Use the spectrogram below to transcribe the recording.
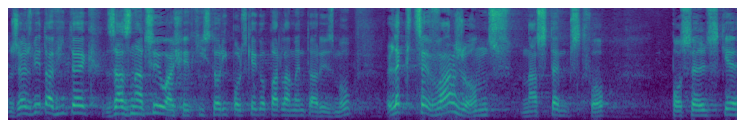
że Elżbieta Witek zaznaczyła się w historii polskiego parlamentaryzmu, lekceważąc następstwo poselskie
